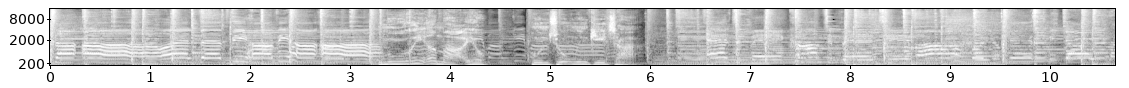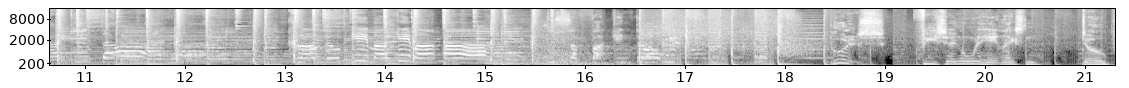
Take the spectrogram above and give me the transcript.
Guitar, ah, og alt hvad vi har, vi har ah. Muri og Mario. Hun tog min guitar. Alt tilbage, kom tilbage til mig Kom nu, giv mig, giv mig så fucking dope Puls. Featuring Ole Henriksen. Dope.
